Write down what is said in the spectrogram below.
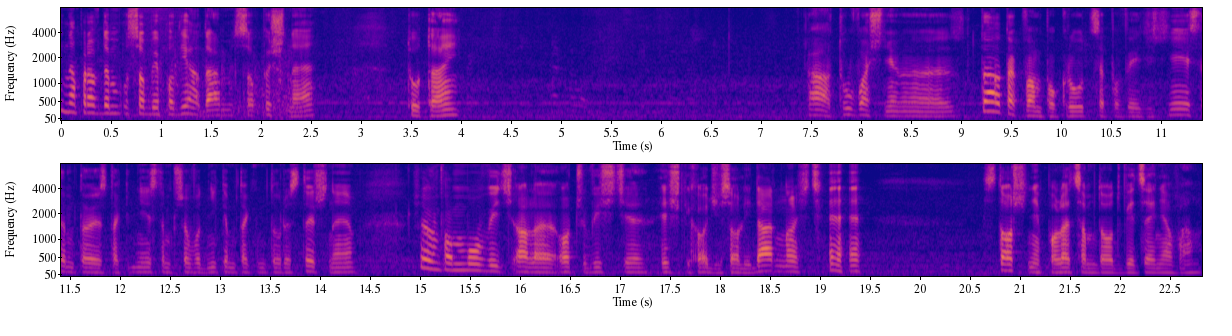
i naprawdę sobie podjadam, są pyszne tutaj. A, tu właśnie, e, to tak wam pokrótce powiedzieć. Nie jestem, to jest tak, nie jestem przewodnikiem takim turystycznym, żeby wam mówić, ale oczywiście, jeśli chodzi o Solidarność, stocznie polecam do odwiedzenia wam.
